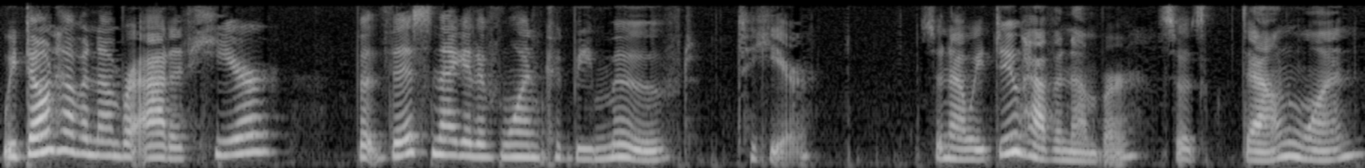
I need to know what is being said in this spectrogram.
we don't have a number added here, but this negative 1 could be moved to here. So now we do have a number, so it's down 1,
